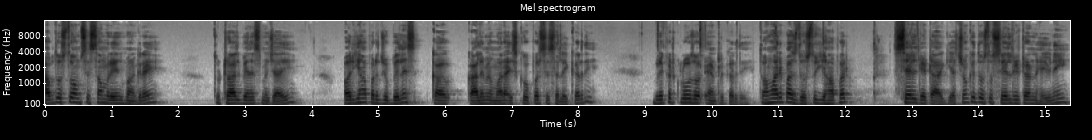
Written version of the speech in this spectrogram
अब दोस्तों हमसे सम रेंज मांग रहे हैं तो ट्रायल बैलेंस में जाए और यहाँ पर जो बैलेंस का कालम है हमारा, इसको ऊपर से सेलेक्ट कर दे ब्रेकेट क्लोज और एंटर कर दे। तो हमारे पास दोस्तों यहाँ पर सेल डेटा आ गया। चूँकि दोस्तों सेल रिटर्न है ही नहीं,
